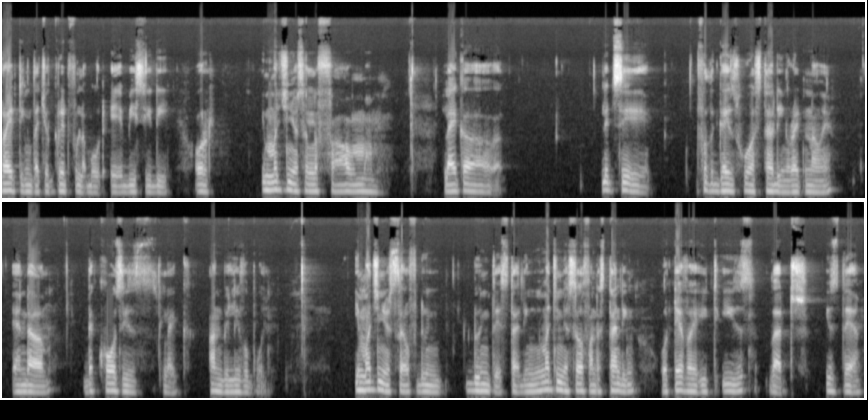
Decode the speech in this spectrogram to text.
writing that you're grateful about a b c d or imagine yourself um, like uh, let's say for the guys who are studying right now eh? and um, the course is like unbelievable imagine yourself doing doing the studying. Imagine yourself understanding whatever it is that is there.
